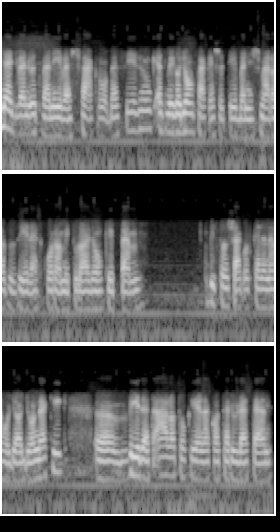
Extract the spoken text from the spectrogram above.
40-50 éves fákról beszélünk, ez még a gyomfák esetében is már az az életkor, ami tulajdonképpen biztonságot kellene, hogy adjon nekik. Védett állatok élnek a területen,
